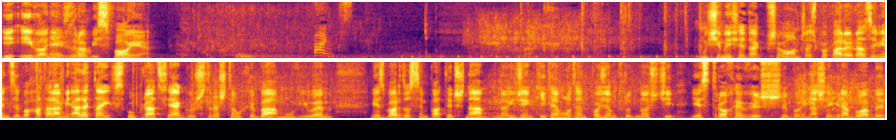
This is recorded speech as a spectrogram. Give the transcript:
i Iwo niech zrobi swoje. Thanks. Musimy się tak przełączać po parę razy między bohaterami, ale ta ich współpraca, jak już zresztą chyba mówiłem, jest bardzo sympatyczna. No i dzięki temu ten poziom trudności jest trochę wyższy, bo inaczej gra byłaby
